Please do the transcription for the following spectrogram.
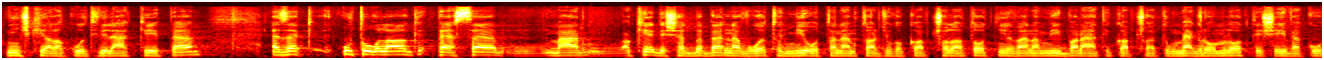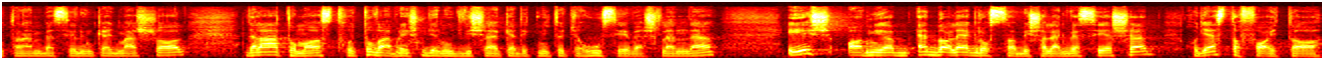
nincs kialakult világképe, ezek utólag persze már a kérdésedben benne volt, hogy mióta nem tartjuk a kapcsolatot, nyilván a mi baráti kapcsolatunk megromlott, és évek óta nem beszélünk egymással, de látom azt, hogy továbbra is ugyanúgy viselkedik, mint hogyha 20 éves lenne, és ami ebbe a legrosszabb és a legveszélyesebb, hogy ezt a fajta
